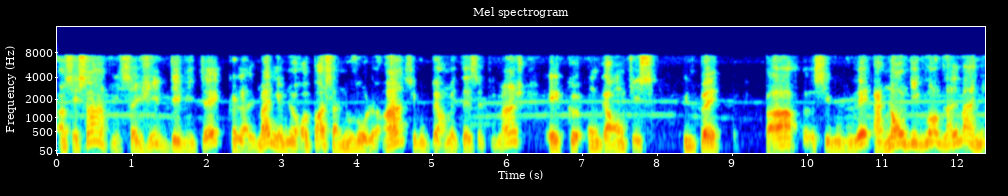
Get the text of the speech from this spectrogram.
assez simple. Il s'agit d'éviter que l'Allemagne ne repasse à nouveau le Rhin, si vous permettez cette image, et qu'on garantisse une paix par, euh, si vous voulez, un endiguement de l'Allemagne.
